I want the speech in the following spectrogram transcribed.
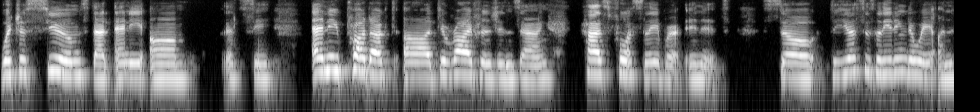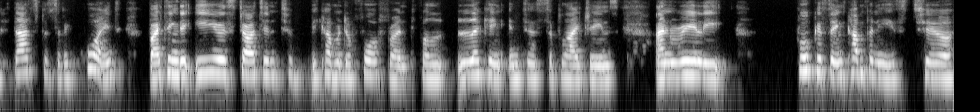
which assumes that any um, let's see, any product uh, derived from Xinjiang has forced labor in it. So the US is leading the way on that specific point, but I think the EU is starting to become at the forefront for looking into supply chains and really focusing companies to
